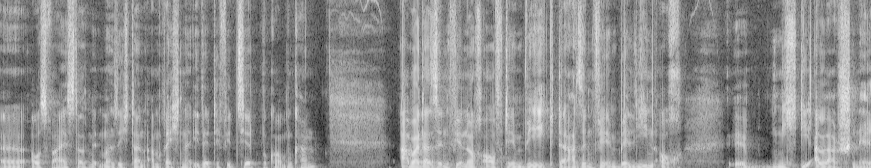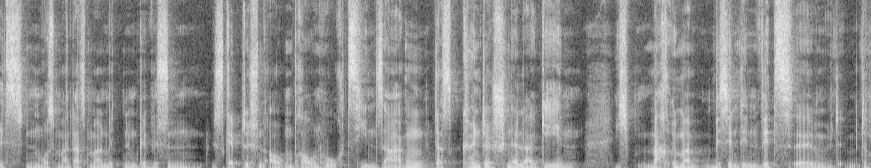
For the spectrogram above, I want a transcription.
äh, Ausweis, damit man sich dann am Rechner identifiziert bekommen kann. Aber da sind wir noch auf dem Weg. Da sind wir in Berlin auch äh, nicht die allerschnellsten, muss man das mal mit einem gewissen skeptischen Augenbrauen hochziehen sagen. Das könnte schneller gehen. Ich mache immer ein bisschen den Witz, äh, das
